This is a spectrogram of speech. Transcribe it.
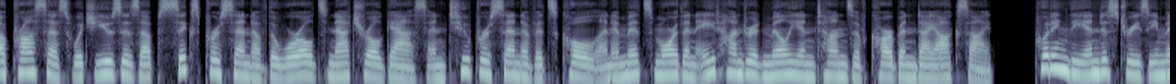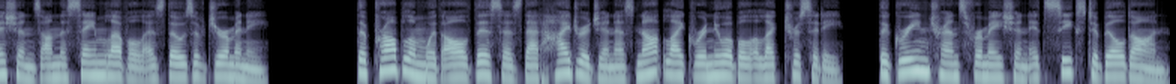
a process which uses up 6% of the world's natural gas and 2% of its coal and emits more than 800 million tons of carbon dioxide, putting the industry's emissions on the same level as those of Germany. The problem with all this is that hydrogen is not like renewable electricity, the green transformation it seeks to build on.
